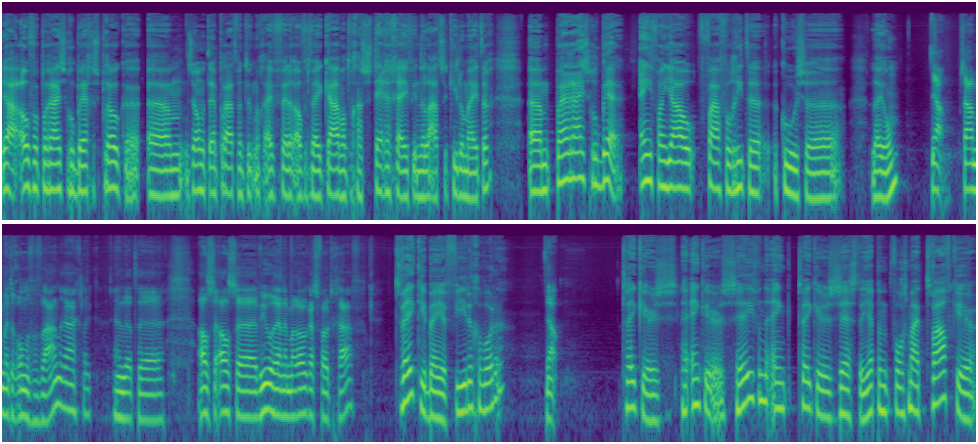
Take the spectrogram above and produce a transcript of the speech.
Ja, over Parijs-Roubaix gesproken. Ehm, zometeen praten we natuurlijk nog even verder over het WK, want we gaan sterren geven in de laatste kilometer. Ehm, Parijs-Roubaix, een van jouw favoriete koersen, eh, Leon. Ja, samen met de Ronde van Vlaanderen eigenlijk. En dat eh, als, als eh, wielrenner, maar ook als fotograaf. Twee keer ben je vierde geworden. Ja, twee keer, nee, één keer zevende, één, twee keer zesde. Je hebt hem volgens mij twaalf keer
